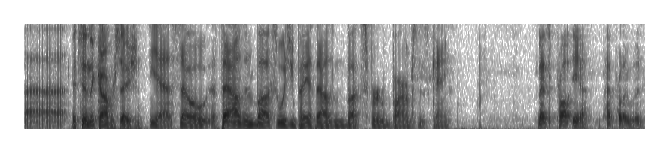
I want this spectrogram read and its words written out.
Uh, it's in the conversation. yeah, so a thousand bucks. Would you pay a thousand bucks for Barnabas's cane? That's probably yeah. I probably would.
